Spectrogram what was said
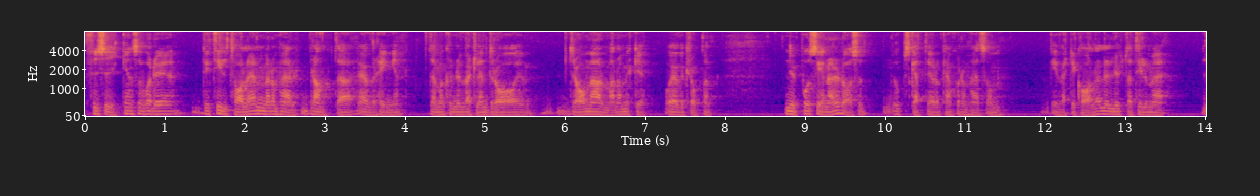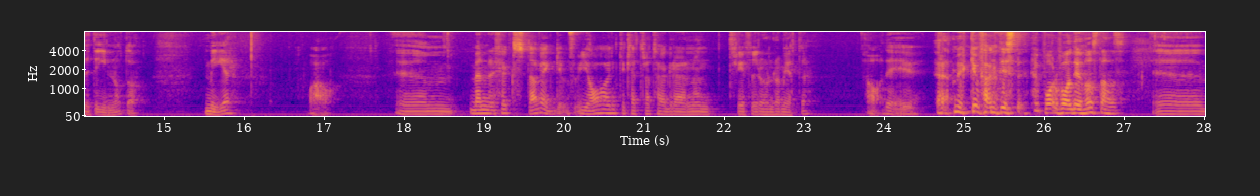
fysiken så var det, det tilltalade en med de här branta överhängen. Där man kunde verkligen dra, dra med armarna mycket och överkroppen. Nu på senare dag så uppskattar jag kanske de här som är vertikala eller lutar till och med lite inåt då. Mer. Wow. Um, men högsta väggen, jag har inte klättrat högre än 300-400 meter. Ja, det är ju rätt mycket faktiskt. Var var det någonstans? Uh,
